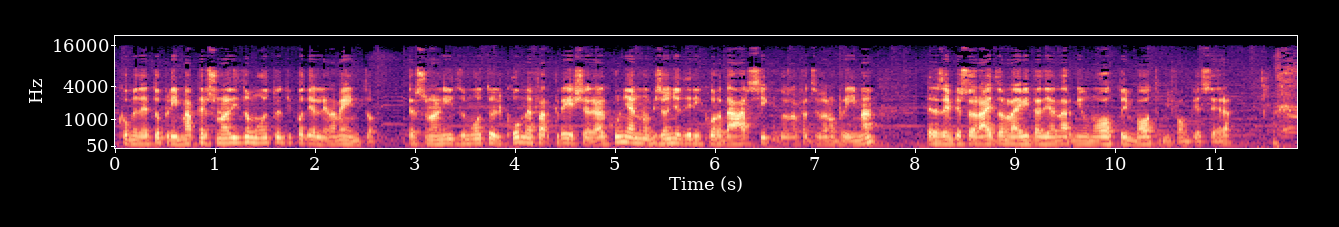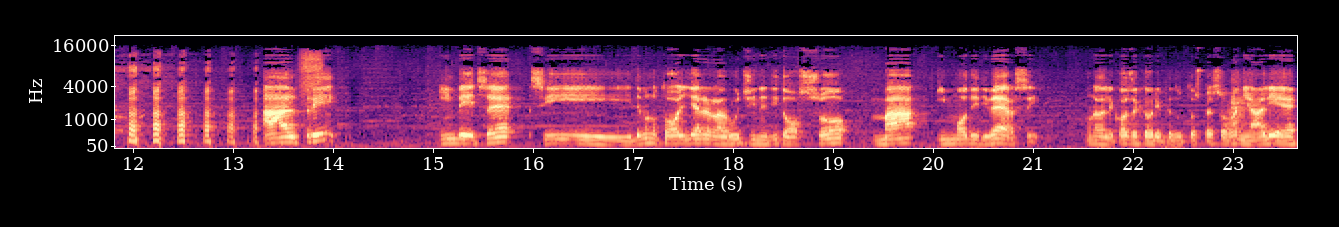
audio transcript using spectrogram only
come detto prima, personalizzo molto il tipo di allenamento, personalizzo molto il come far crescere. Alcuni hanno bisogno di ricordarsi che cosa facevano prima. Per esempio, se Horizon la evita di andarmi 1-8 in bot mi fa un piacere. Altri invece si devono togliere la ruggine di dosso, ma in modi diversi. Una delle cose che ho ripetuto spesso a Vagnali è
